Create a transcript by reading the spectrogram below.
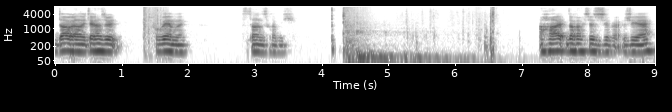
Dobra, no i teraz żeby spróbujemy stąd zrobić. Aha, dobra, chociaż żywe, żyje.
